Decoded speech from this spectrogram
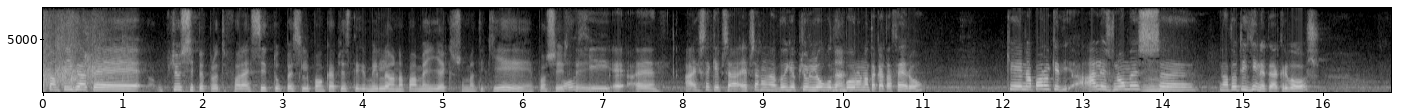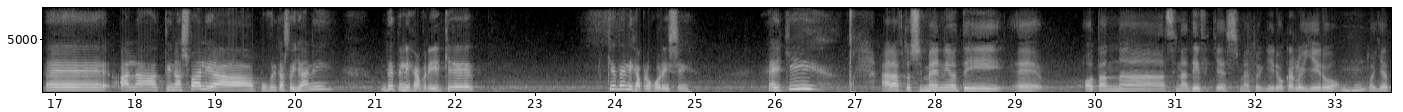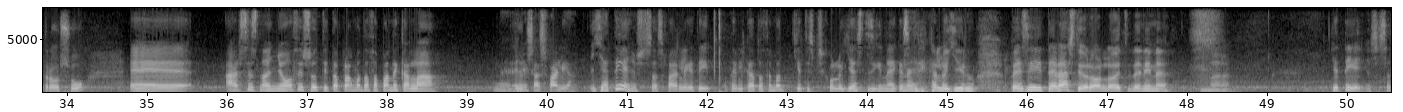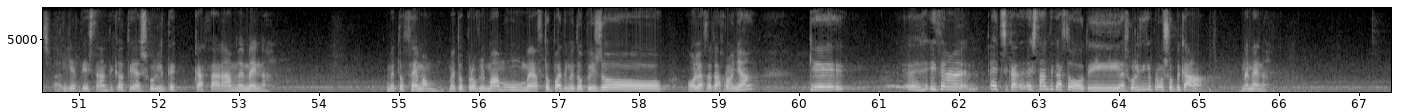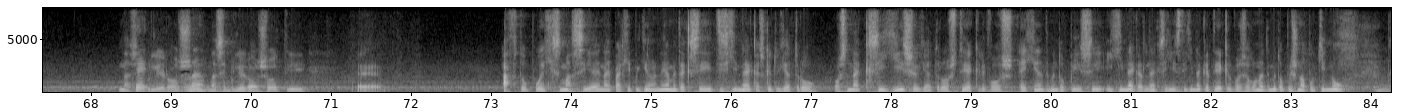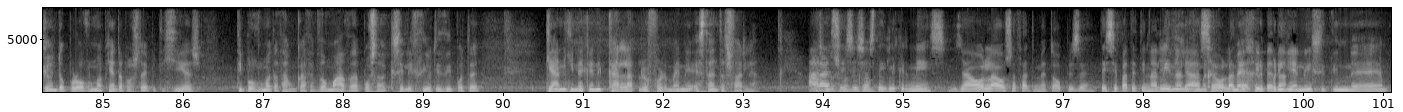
Όταν πήγατε, ποιος είπε πρώτη φορά, εσύ του πες λοιπόν κάποια στιγμή, λέω να πάμε για εξωσωματική, πώς ήρθε. η- Όχι, ε, ε, άρχισα και ψα, έψαχνα να δω για ποιο λόγο Ναι. δεν μπορώ να τα καταφέρω και να πάρω και δι- άλλες γνώμες, ε, να δω τι γίνεται ακριβώς. Ε, αλλά την ασφάλεια που βρήκα στο Γιάννη δεν την είχα βρει και, και δεν είχα προχωρήσει. Εκεί Άρα αυτό σημαίνει ότι ε, όταν α, συναντήθηκες με τον κύριο Καλογύρου, τον γιατρό σου, ε, άρχισες να νιώθεις ότι τα πράγματα θα πάνε καλά. ναι, ένιωσα ασφάλεια. Γιατί ένιωσες ασφάλεια, γιατί τελικά το θέμα και της ψυχολογίας της γυναίκας, Ναι. κύριε Καλογύρου, παίζει τεράστιο ρόλο, έτσι δεν είναι; Ναι. Γιατί ένιωσες ασφάλεια; Γιατί αισθάνθηκα ότι ασχολείται καθαρά με μένα. Με το θέμα μου, με το πρόβλημά μου, με αυτό που αντιμετωπίζω όλα αυτά τα χρόνια. Και ε, ήθελα, έτσι, κα- αισθάνθηκα αυτό, ότι ασχολήθηκε προσωπικά με μένα. Να Και- συμπληρώσω, ναι. να συμπληρώσω ότι ε, αυτό που έχει σημασία είναι να υπάρχει επικοινωνία μεταξύ της γυναίκας και του γιατρού, ώστε να εξηγήσει ο γιατρός τι ακριβώς έχει να αντιμετωπίσει, η γυναίκα δηλαδή να εξηγήσει τη γυναίκα τι ακριβώς έχουν να αντιμετωπίσουν από κοινού. Ποιο είναι το πρόβλημα, ποια είναι τα ποσοστά επιτυχίας, τι προβλήματα θα έχουν κάθε εβδομάδα, πώς θα εξελιχθεί οτιδήποτε. Και αν η γυναίκα είναι καλά πληροφορημένη, αισθάνεται ασφάλεια. Άρα Αυτό είναι το εσείς σημαντικό. είσαστε ειλικρινείς για όλα όσα θα αντιμετώπιζε. Της είπατε την αλήθεια, σε μέχρι, όλα τα μέχρι επίπεδα. πριν γεννήσει την. Ε,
